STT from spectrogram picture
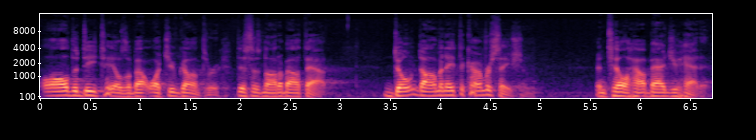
all the details about what you've gone through. This is not about that. Don't dominate the conversation and tell how bad you had it.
